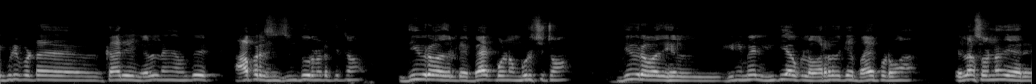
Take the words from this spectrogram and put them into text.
இப்படிப்பட்ட காரியங்கள் நாங்கள் வந்து ஆப்ரேஷன் சிந்தூர் நடத்திட்டோம். தீவிரவாதிகளுடைய பேக் போனை முறிச்சிட்டோம். தீவிரவாதிகள் இனிமேல் இந்தியாவுக்குள்ளே வர்றதுக்கே பயப்படுவான். எல்லாம் சொன்னது யார்?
